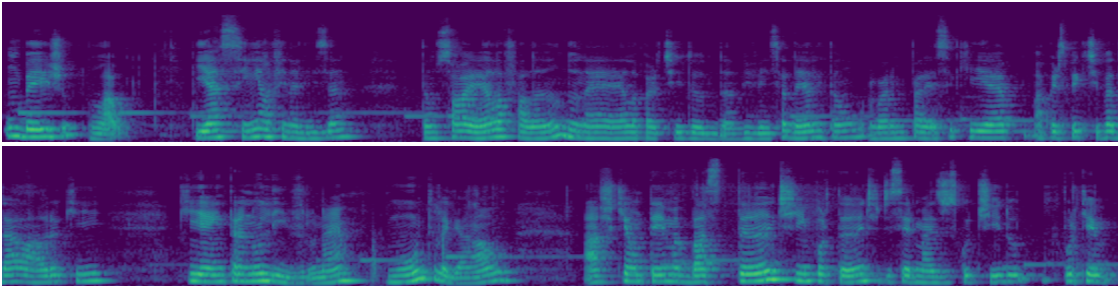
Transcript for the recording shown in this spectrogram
Um beijo, Lau. E assim ela finaliza então, só ela falando, né? Ela a partir do, da vivência dela. Então, agora me parece que é a perspectiva da Laura que, que entra no livro, né? Muito legal. Acho que é um tema bastante importante de ser mais discutido, porque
